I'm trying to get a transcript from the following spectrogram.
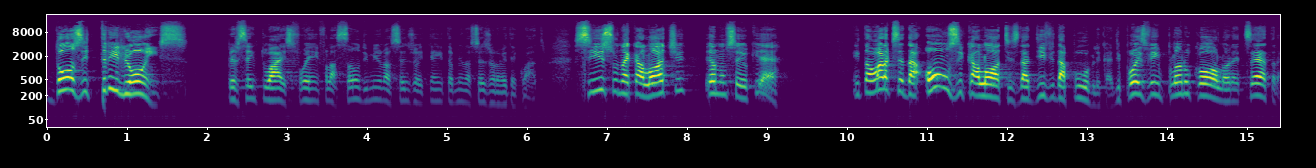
12 trilhões percentuais foi a inflação de 1980 a 1994. Se isso não é calote, eu não sei o que é. Então, a hora que você dá 11 calotes da dívida pública, depois vem o plano Collor, etc.,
